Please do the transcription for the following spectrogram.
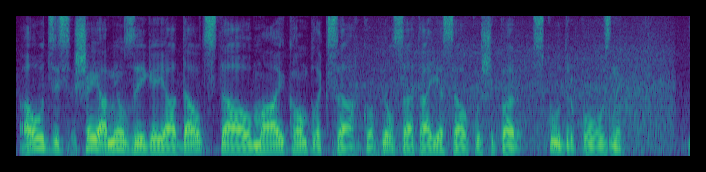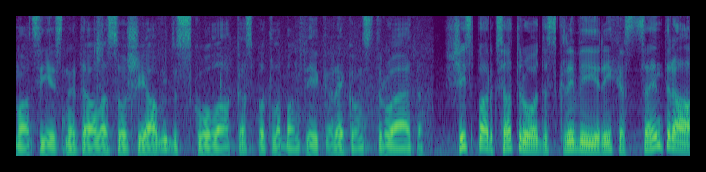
Audzis šajā milzīgajā daudzstāvu māju kompleksā, ko pilsētā iesaukuši par skudru pūzni. Mācījies netālu esošajā vidusskolā, kas pat labam tiek rekonstruēta. Šis parks atrodas Krivija Rihas centrā,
